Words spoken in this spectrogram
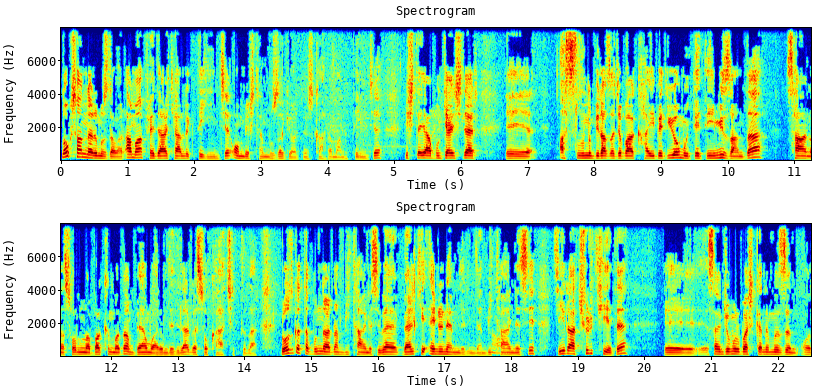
Noksanlarımız da var ama fedakarlık deyince, 15 Temmuz'da gördüğünüz kahramanlık deyince, işte ya bu gençler e, aslını biraz acaba kaybediyor mu dediğimiz anda sağına soluna bakılmadan ben varım dediler ve sokağa çıktılar. Yozgat'ta bunlardan bir tanesi ve belki en önemlilerinden bir tanesi. Zira Türkiye'de ee, Sayın Cumhurbaşkanımızın o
